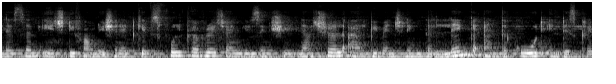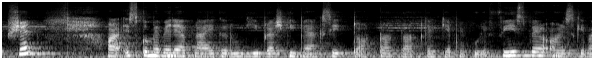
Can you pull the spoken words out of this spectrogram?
Elysium H D foundation it gives full coverage I am using shade natural I'll be mentioning the link and the code in description और इसको मैं पहले अप्लाई करूँगी ब्रश की बैक से डॉट डॉट डॉट करके अपने पूरे फेस पर और इसके बाद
